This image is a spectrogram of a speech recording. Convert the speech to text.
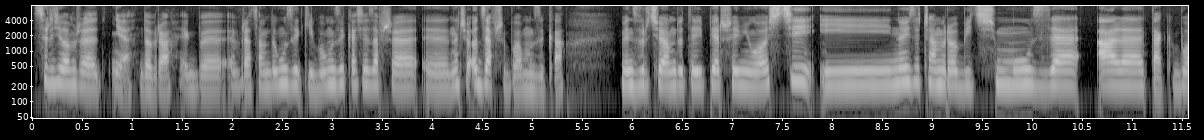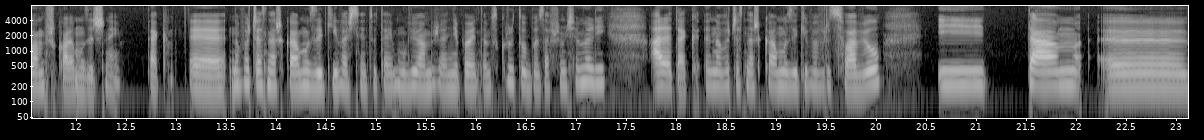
stwierdziłam, że nie, dobra, jakby wracam do muzyki, bo muzyka się zawsze, yy, znaczy od zawsze była muzyka. Więc wróciłam do tej pierwszej miłości i no i zaczęłam robić muzę, ale tak, byłam w szkole muzycznej. Tak, e, Nowoczesna Szkoła Muzyki, właśnie tutaj mówiłam, że nie pamiętam skrótu, bo zawsze mi się myli, ale tak, Nowoczesna Szkoła Muzyki we Wrocławiu i tam e,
